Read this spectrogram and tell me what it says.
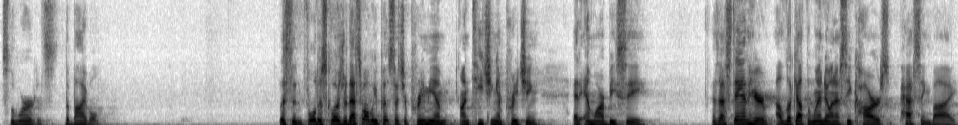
It's the Word, it's the Bible. Listen, full disclosure, that's why we put such a premium on teaching and preaching at MRBC. As I stand here, I look out the window and I see cars passing by.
